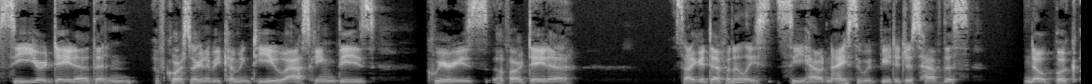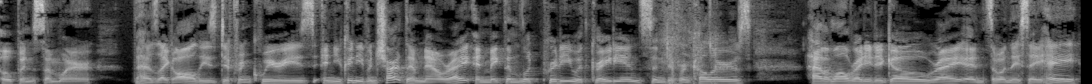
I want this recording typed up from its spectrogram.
see your data, then of course they're going to be coming to you asking these queries of our data. So I could definitely see how nice it would be to just have this notebook open somewhere that has like all these different queries and you can even chart them now, right? And make them look pretty with gradients and different colors. Have them all ready to go, right? And so when they say, Hey,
